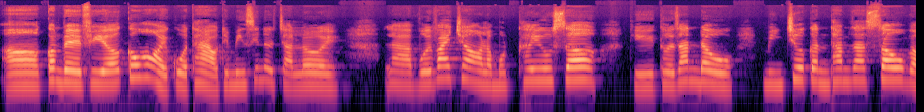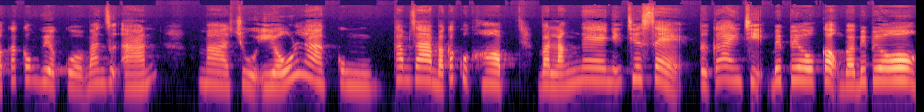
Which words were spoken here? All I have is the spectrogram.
À, còn về phía câu hỏi của Thảo thì mình xin được trả lời là với vai trò là một K-user thì thời gian đầu mình chưa cần tham gia sâu vào các công việc của ban dự án mà chủ yếu là cùng tham gia vào các cuộc họp và lắng nghe những chia sẻ từ các anh chị BPO cộng và BPO.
